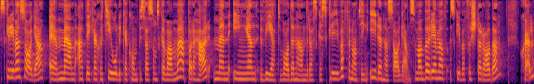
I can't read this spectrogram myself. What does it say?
skriva en saga, eh, men att det är kanske tio olika kompisar som ska vara med på det här, men ingen vet vad den andra ska skriva för någonting i den här sagan. Så man börjar med att skriva första raden själv.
